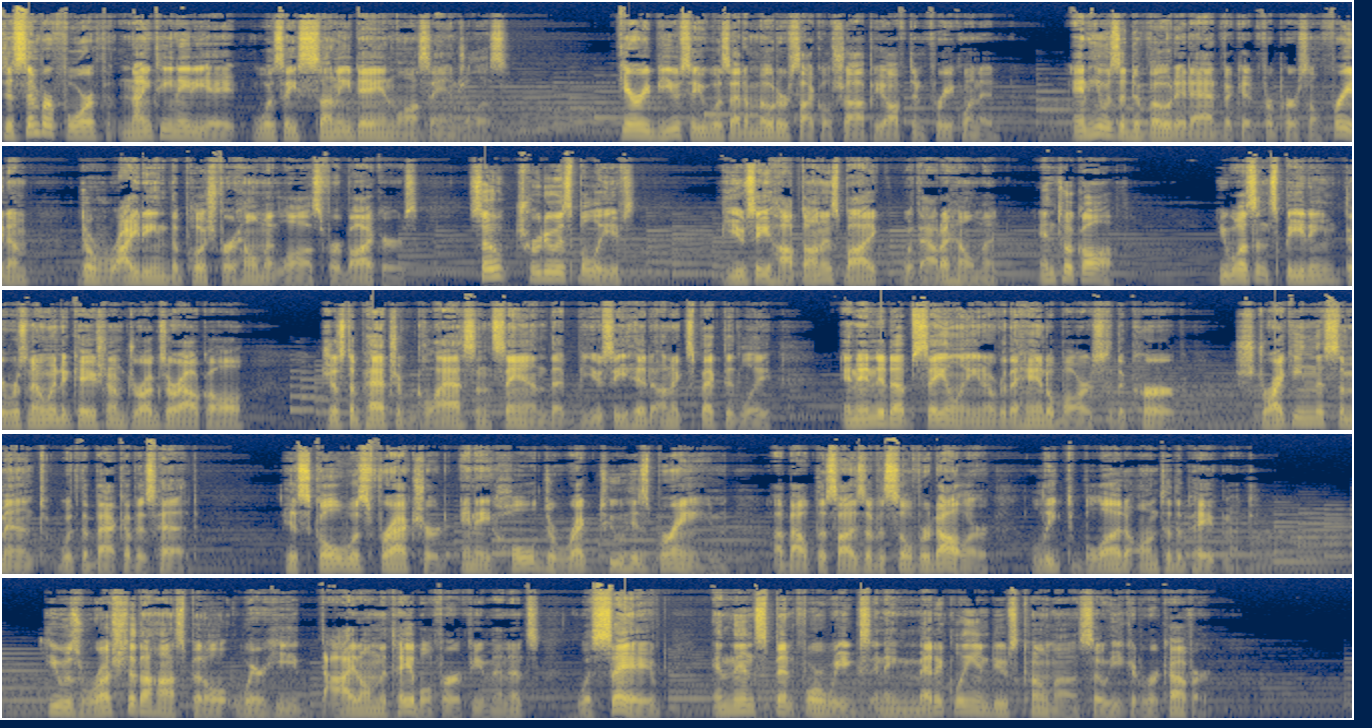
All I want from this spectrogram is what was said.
December 4th, 1988 was a sunny day in Los Angeles. Gary Busey was at a motorcycle shop he often frequented, and he was a devoted advocate for personal freedom, deriding the push for helmet laws for bikers. So, true to his beliefs, Busey hopped on his bike without a helmet and took off. He wasn't speeding, there was no indication of drugs or alcohol, just a patch of glass and sand that Busey hit unexpectedly and ended up sailing over the handlebars to the curb, striking the cement with the back of his head. His skull was fractured and a hole direct to his brain, about the size of a silver dollar, leaked blood onto the pavement. He was rushed to the hospital where he died on the table for a few minutes, was saved, and then spent four weeks in a medically induced coma so he could recover.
